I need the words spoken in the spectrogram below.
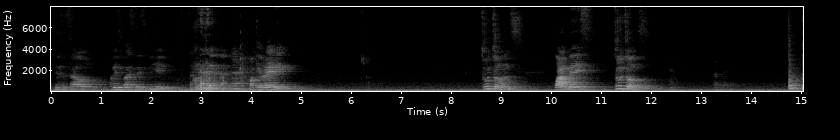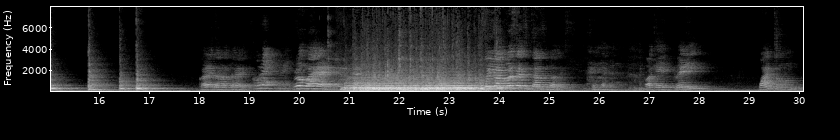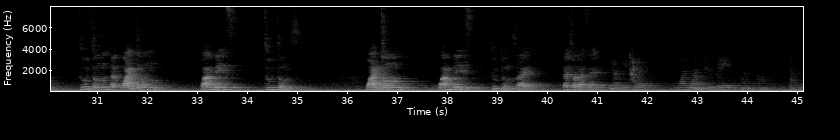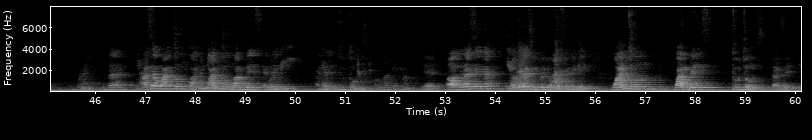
This is how quiz masters behave. okay, ready? Two tones, one bass, two tones. Correct correct? So you are closer to $1,000. okay, ready? One tone, two tones, uh, one tone, one bass, two tones. One tone, one bass, two tones, right? That's what I said? No, you said one tone, two bass, one tone. Right? Is that? Yeah. I said one tone, one, one tone, one bass, and then, and then two tones. Tones. Yeah. Oh, did I say that? Okay, let's repeat your question again. One tone, one bass, two tones. That's it.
